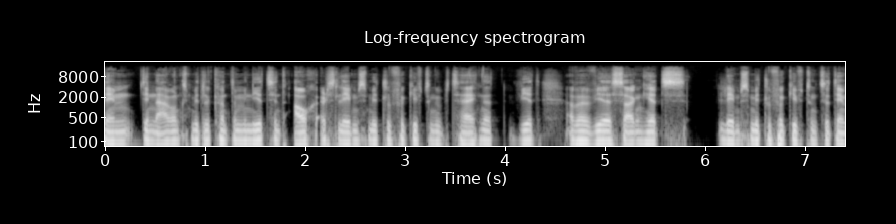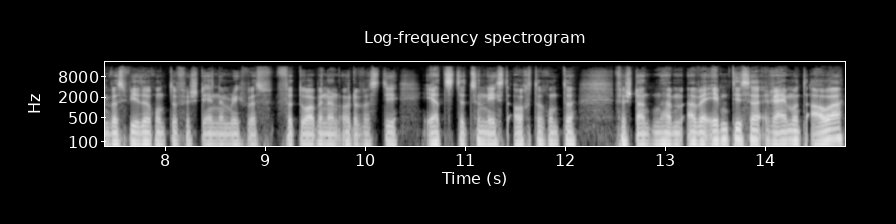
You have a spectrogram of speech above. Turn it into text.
dem die Nahrungsmittel kontaminiert sind, auch als Lebensmittelvergiftung bezeichnet wird. Aber wir sagen jetzt Lebensmittelvergiftung zu dem, was wir darunter verstehen, nämlich was Verdorbenen oder was die Ärzte zunächst auch darunter verstanden haben. Aber eben dieser Raimund Auer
